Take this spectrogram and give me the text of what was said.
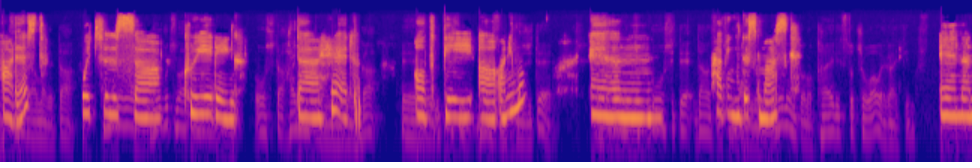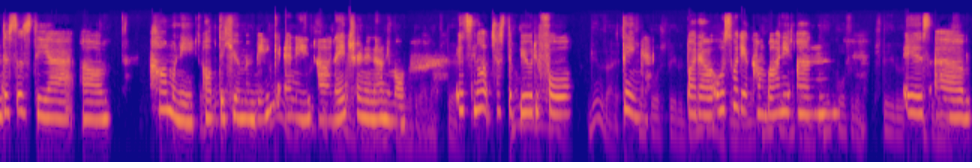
artist, which is uh, creating the head of the uh, animal and having this mask. And this is the uh, um, harmony of the human being and in uh, nature and animal. It's not just a beautiful thing, but uh, also the Cambodian is a um,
